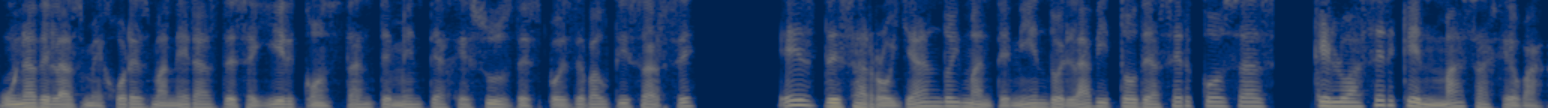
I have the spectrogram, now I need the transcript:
Una de las mejores maneras de seguir constantemente a Jesús después de bautizarse es desarrollando y manteniendo el hábito de hacer cosas que lo acerquen más a Jehová.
